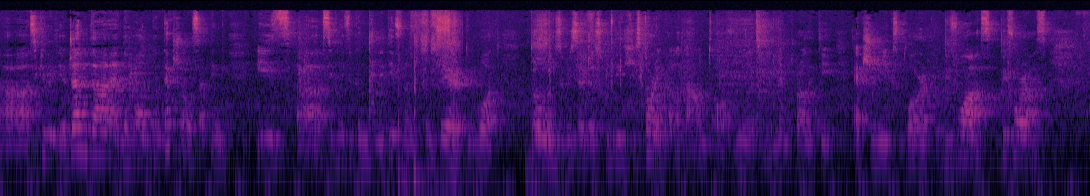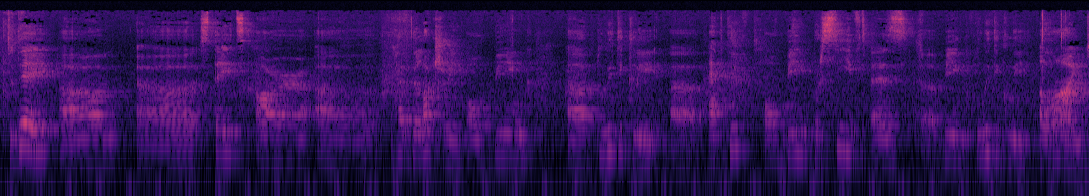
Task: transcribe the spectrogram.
uh, security agenda and the whole contextual setting is uh, significantly different compared to what those researchers who did historical account of military neutrality actually explored before us. Before us. Today, um, uh, states are uh, have the luxury of being uh, politically active, of being perceived as being politically aligned,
